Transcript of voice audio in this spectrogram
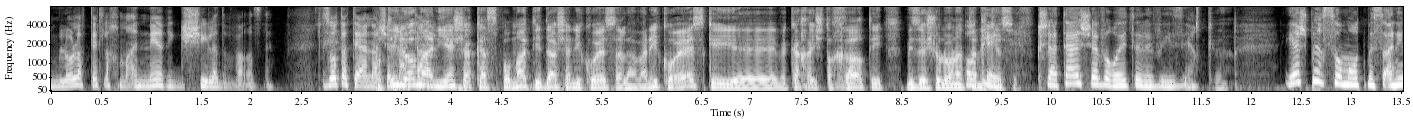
אם לא לתת לך מענה רגשי לדבר הזה? זאת הטענה של אותי נתן. לא מעניין שהכספומט ידע שאני כועס עליו, אני כועס כי... אה, וככה השתחררתי מזה שהוא לא נתן לי אוקיי, כסף. כשאתה יושב ורואה טלוויזיה, כן. יש פרסומות, מס... אני,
